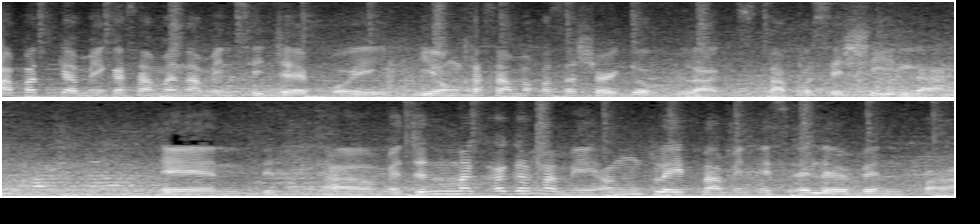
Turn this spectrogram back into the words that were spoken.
Apat kami, kasama namin si Jepoy, yung kasama ko sa Shergo Vlogs, tapos si Sheila. And uh, medyo nag-aga kami. Ang flight namin is 11 pa.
